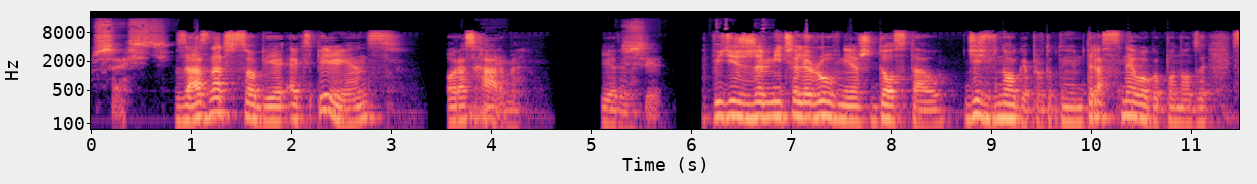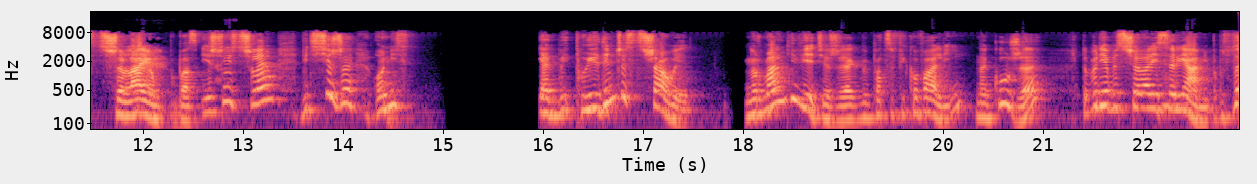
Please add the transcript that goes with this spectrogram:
6. Zaznacz sobie Experience oraz Harm. Jeden. Widzisz, że Mitchell również dostał gdzieś w nogę, prawdopodobnie drasnęło go po nodze. Strzelają po was. Jeszcze nie strzelają. Widzicie, że oni jakby pojedyncze strzały. Normalnie wiecie, że jakby pacyfikowali na górze, to pewnie by strzelali seriami. Po prostu,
